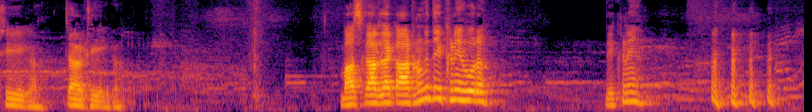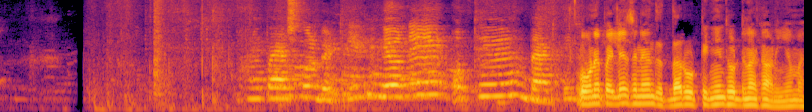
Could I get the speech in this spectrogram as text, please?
ਠੀਕ ਆ, ਚੱਲ ਠੀਕ ਆ। ਬਸ ਕਰ ਜਾ ਕਾਰਟੂਨ ਕਿ ਦੇਖਣੇ ਹੋਰ। ਦੇਖਣੇ ਆ? ਮੈਂ ਪੈਸ਼ ਕੋਲ ਬੈਠੀ ਹਾਂ ਕਿਉਂਕਿ ਉਹਨੇ ਉੱਥੇ ਬੈਠ ਕੇ ਉਹਨੇ ਪਹਿਲੇ ਸੁਨੇਹਾ ਦਿੱਤਾ ਰੋਟੀ ਨਹੀਂ ਤੁਹਾਡੇ ਨਾਲ ਖਾਣੀ ਆ ਮੈਂ।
